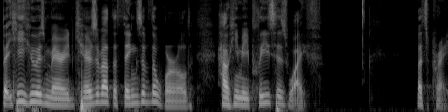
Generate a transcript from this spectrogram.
But he who is married cares about the things of the world, how he may please his wife. Let's pray.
